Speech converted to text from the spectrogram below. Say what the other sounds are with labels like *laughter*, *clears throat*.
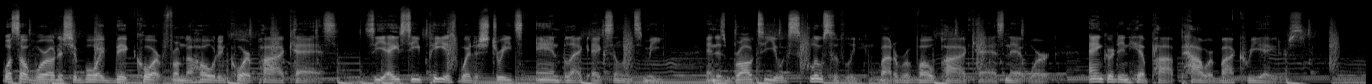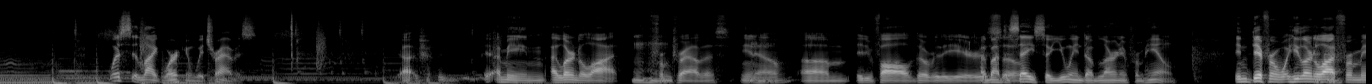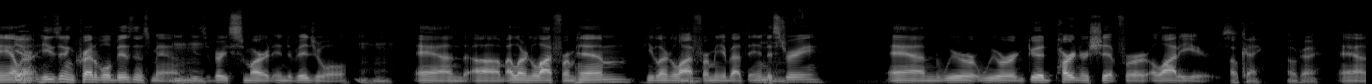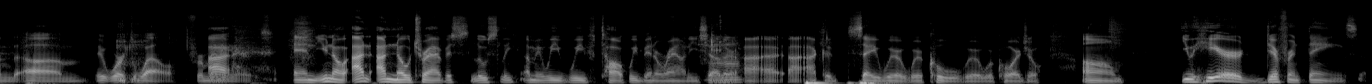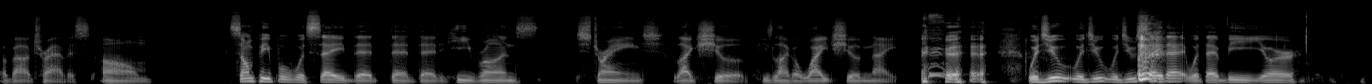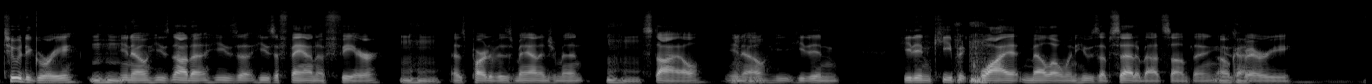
What's up, world? It's your boy Big Court from the Holding Court Podcast. See, ACP is where the streets and black excellence meet, and it's brought to you exclusively by the Revolt Podcast Network, anchored in hip hop, powered by creators. What's it like working with Travis? Uh, I mean, I learned a lot Mhm. from Travis. You Mhm. know, um, it evolved over the years. I'm about to say, so you end up learning from him. In different ways. He learned a lot from me. Learned, he's an incredible businessman. Mhm. He's a very smart individual, hmm and um, I learned a lot from him. He learned a lot Mhm. from me about the Mhm. industry, and we were we were a good partnership for a lot of years. Okay, okay. and um, it worked *clears throat* well for many I- years. And you know, I I know Travis loosely. I mean, we we've talked, we've been around each other. Mhm. I, I I could say we're we're cool, we're we're cordial. Um, you hear different things about Travis. Um, some people would say that that that he runs strange like Suge. He's like a white Suge Knight. *laughs* would you would you would you say that? Would that be your? To a degree, Mm-hmm, you know, he's not a he's a he's a fan of fear mm-hmm, as part of his management mm-hmm. style. You know, he he didn't he didn't keep it quiet and mellow when he was upset about something. He Okay. was very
